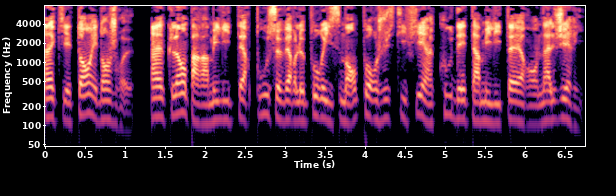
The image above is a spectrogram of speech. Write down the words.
Inquiétant et dangereux, un clan paramilitaire pousse vers le pourrissement pour justifier un coup d'état militaire en Algérie.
